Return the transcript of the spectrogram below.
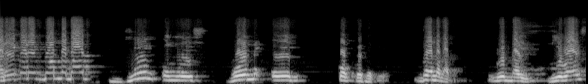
অনেক অনেক ধন্যবাদ ড্রিম ইংলিশ হোম এর পক্ষ থেকে। ধন্যবাদ। গুড বাই ভিউয়ার্স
